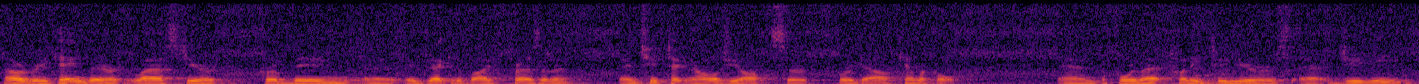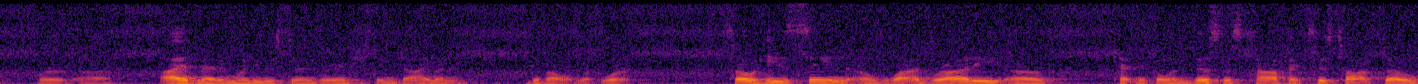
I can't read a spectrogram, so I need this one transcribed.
However, he came there last year from being uh, executive vice president and chief technology officer for Dow Chemical. And before that, 22 years at GE, where uh, I had met him when he was doing very interesting diamond development work. So he's seen a wide variety of technical and business topics. His talk, though,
